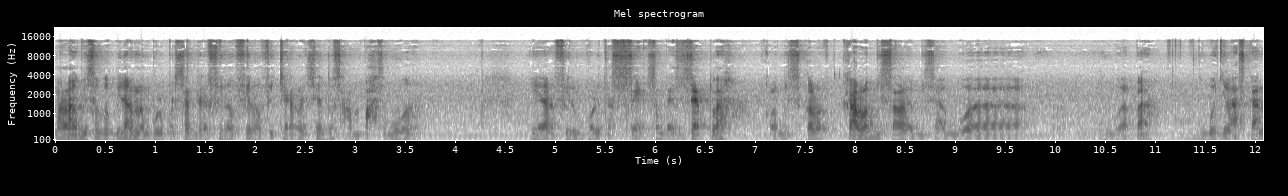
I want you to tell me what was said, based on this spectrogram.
Malah bisa gue bilang 60% dari film-film feature di sini tuh sampah semua. Ya film kualitas C sampai Z lah. Kalau bisa kalau kalau misalnya bisa gue gue apa gue jelaskan.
